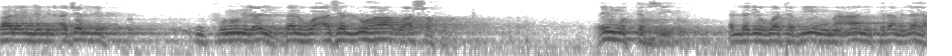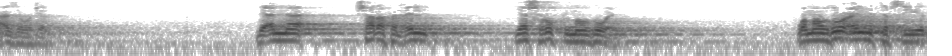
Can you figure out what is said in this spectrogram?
قال إن من أجل فنون العلم بل هو أجلها وأشرفها. علم التفسير. الذي هو تبيين معاني كلام الله عز وجل. لأن شرف العلم يشرف بموضوعه وموضوع علم التفسير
